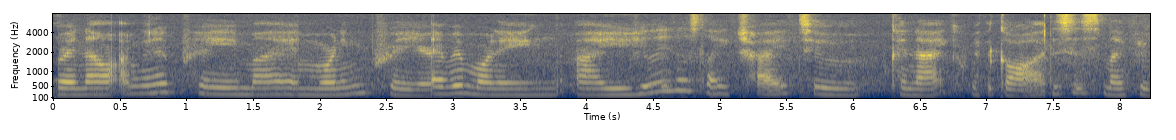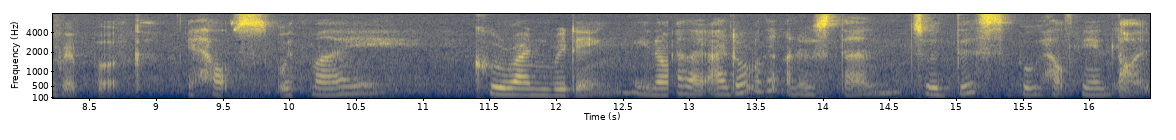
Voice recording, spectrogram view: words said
Right now, I'm gonna pray my morning prayer. Every morning, I usually just like try to connect with God. This is my favorite book. It helps with my Quran reading. You know, I like I don't really understand, so this book helps me a lot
